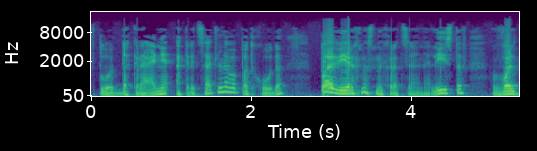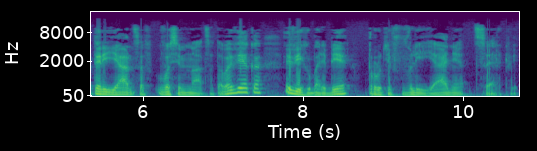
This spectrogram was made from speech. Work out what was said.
вплоть до крайне отрицательного подхода поверхностных рационалистов, вольтерианцев XVIII века в их борьбе против влияния церкви.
